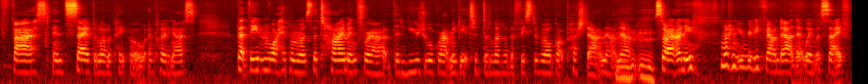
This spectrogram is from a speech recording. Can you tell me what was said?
fast, and saved a lot of people, including us. But then what happened was the timing for our, the usual grant we get to deliver the festival got pushed out and out and out. So I only I only really found out that we were safe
